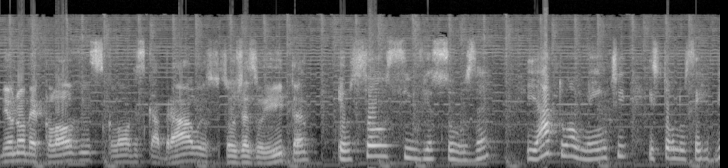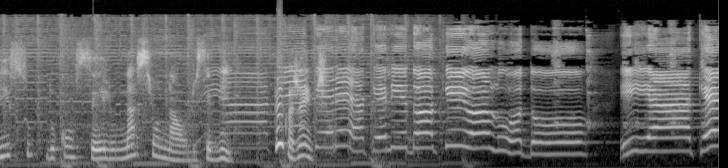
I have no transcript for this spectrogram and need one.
Meu nome é Clóvis, Clóvis Cabral, eu sou jesuíta. Eu sou Silvia Souza e atualmente estou no serviço do Conselho Nacional do CEBI. Vem com a gente! E a que querer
